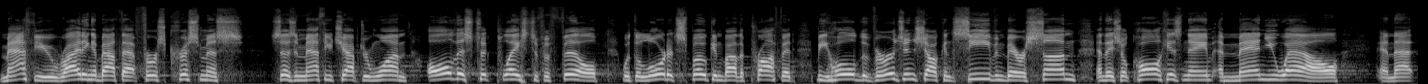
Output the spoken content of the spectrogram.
Matthew, writing about that first Christmas, says in Matthew chapter 1 All this took place to fulfill what the Lord had spoken by the prophet Behold, the virgin shall conceive and bear a son, and they shall call his name Emmanuel. And that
